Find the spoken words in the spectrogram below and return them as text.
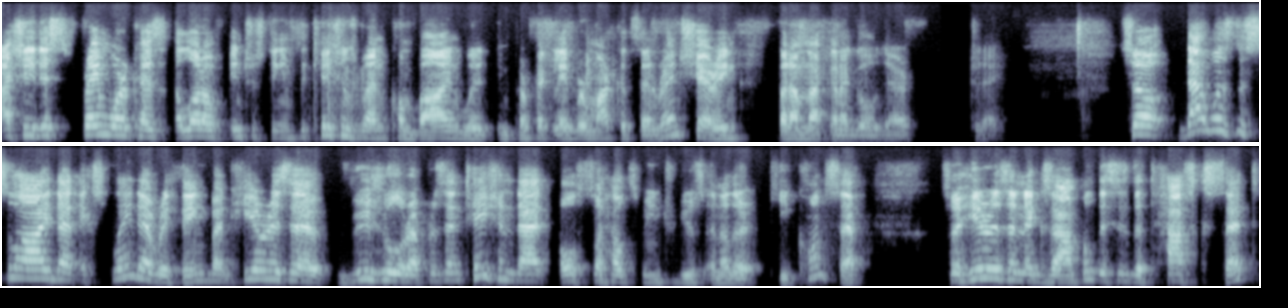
Actually, this framework has a lot of interesting implications when combined with imperfect labor markets and rent sharing, but I'm not going to go there today. So that was the slide that explained everything, but here is a visual representation that also helps me introduce another key concept. So here is an example. This is the task set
